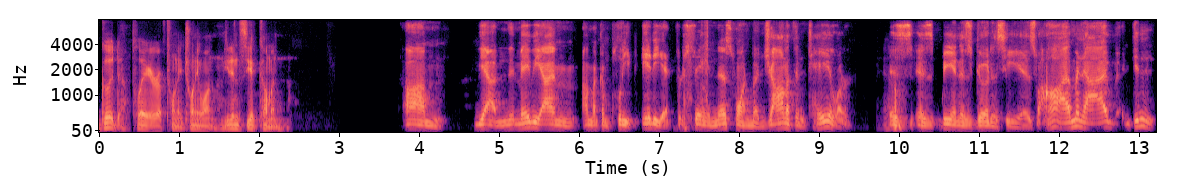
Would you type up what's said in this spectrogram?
good player of 2021. You didn't see it coming. Um, yeah, maybe I'm I'm a complete idiot for saying this one, but Jonathan Taylor yeah. is is being as good as he is. I mean, I didn't.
